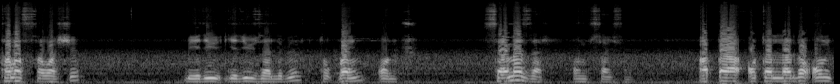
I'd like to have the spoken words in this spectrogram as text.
Talas Savaşı 7 751 toplayın 13. Sevmezler 13 sayısını. Hatta otellerde 13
